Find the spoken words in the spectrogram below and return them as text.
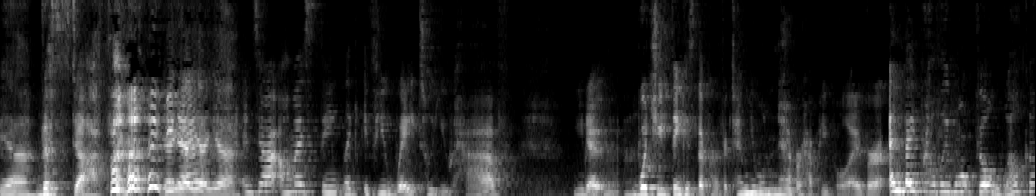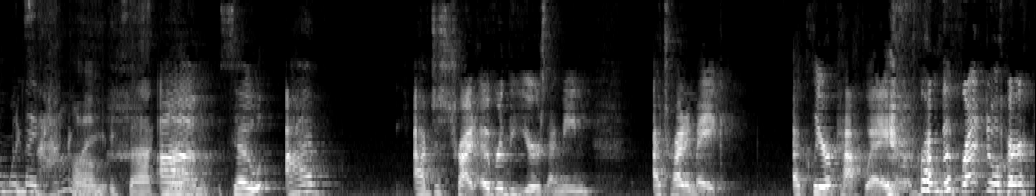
Yeah. the stuff. Yeah, yeah, yeah, yeah. And so I almost think like if you wait till you have, you know, what you think is the perfect time, you will never have people over, and they probably won't feel welcome when they come. Exactly, exactly. Um, so I've I've just tried over the years. I mean, I try to make a clear pathway from the front door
